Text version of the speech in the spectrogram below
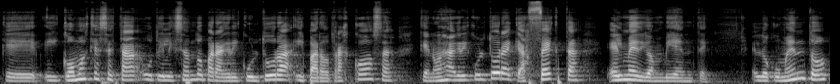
que, y cómo es que se está utilizando para agricultura y para otras cosas que no es agricultura y que afecta el medio ambiente. El documento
